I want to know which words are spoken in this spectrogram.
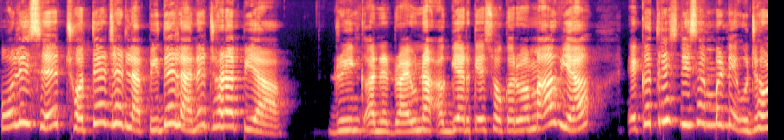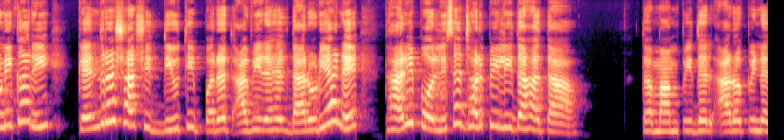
પોલીસે છોતેર જેટલા પીધેલાને ઝડપ્યા. ડ્રિંક અને ડ્રાઈવના અગિયાર કેસો કરવામાં આવ્યા. એકત્રીસ ડિસેમ્બરની ઉજવણી કરી કેન્દ્ર શાસિત દીવથી પરત આવી રહેલ દારૂડિયાને ધારી પોલીસે ઝડપી લીધા હતા. તમામ પીધેલ આરોપીને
